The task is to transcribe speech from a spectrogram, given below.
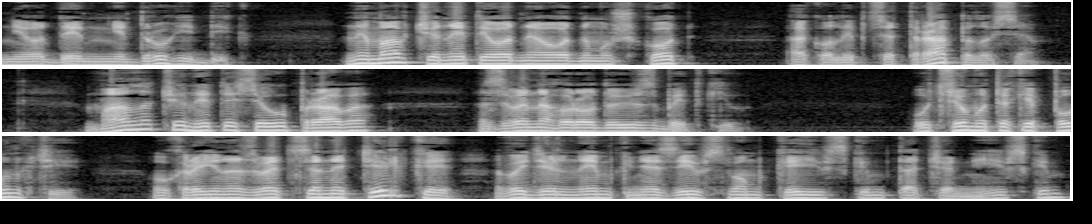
Ні один, ні другий бік не мав чинити одне одному шкод, а коли б це трапилося, мала чинитися управа з винагородою збитків. У цьому таки пункті Україна зветься не тільки видільним князівством Київським та Чернігівським,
